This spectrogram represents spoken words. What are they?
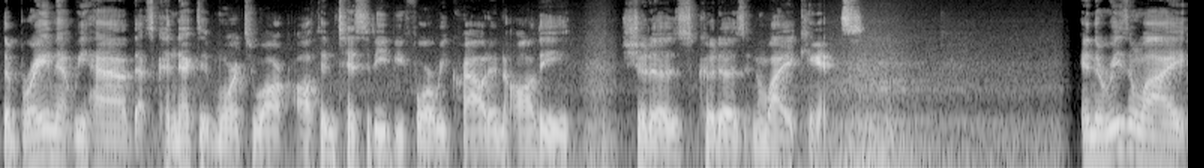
the brain that we have that's connected more to our authenticity before we crowd in all the shouldas, couldas, and why it can't. And the reason why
